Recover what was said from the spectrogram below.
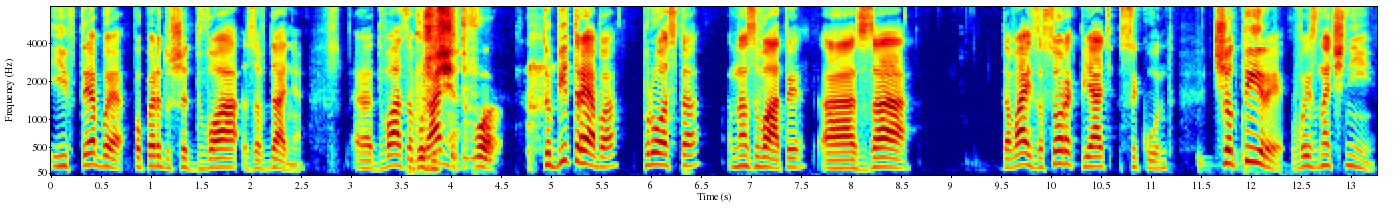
І в тебе попереду ще два завдання. Е, Два завдання. Боже, ще два. Тобі треба просто назвати а, за давай за 45 секунд чотири визначні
